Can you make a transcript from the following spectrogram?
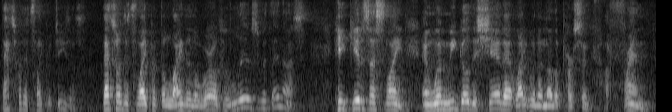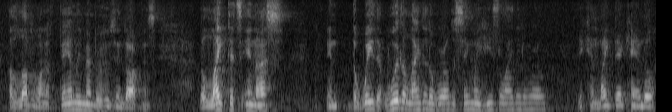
That's what it's like with Jesus. That's what it's like with the light of the world who lives within us. He gives us light. And when we go to share that light with another person, a friend, a loved one, a family member who's in darkness, the light that's in us in the way that we're the light of the world, the same way He's the light of the world, it can light that candle,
